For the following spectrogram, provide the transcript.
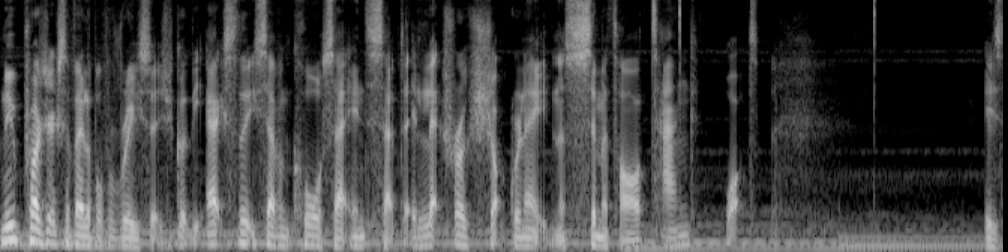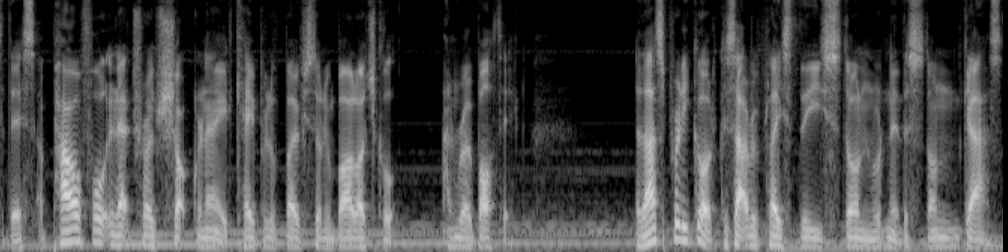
new projects available for research. We've got the X-37 Corsair Interceptor Electro-Shock Grenade and a Scimitar Tank. What is this? A powerful electro-shock grenade capable of both stunning biological and robotic. That's pretty good because that replaced the stun, wouldn't it? The stun gas.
